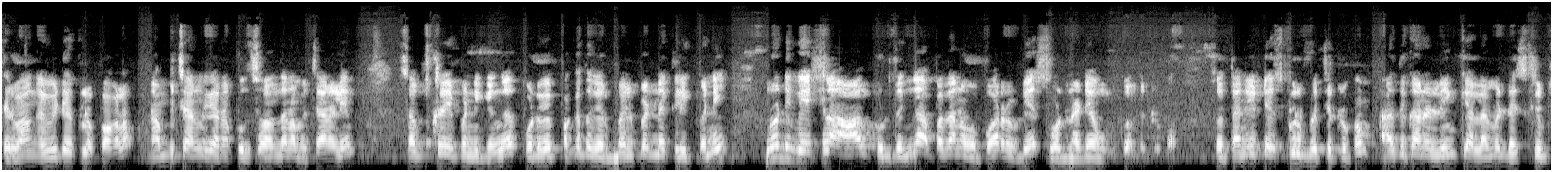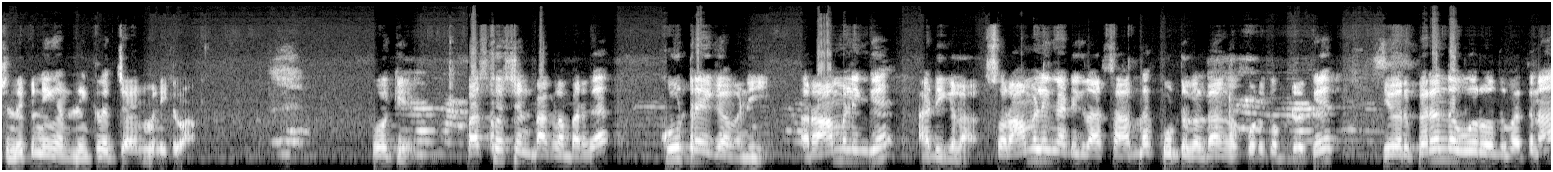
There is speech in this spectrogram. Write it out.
சரி வாங்க வீடியோக்குள்ளே போகலாம். நம்ம சேனலுக்கு யாரும் புதுசாக வந்தால் நம்ம சேனலையும் சப்ஸ்கிரைப் பண்ணிக்கோங்க. கூடவே பக்கத்துக்கு ஒரு பெல் பட்டனை கிளிக் பண்ணி நோட்டிஃபிகேஷன் ஆல் கொடுத்துங்க அப்போ தான் நம்ம போகிற வீடியோஸ் உடனடியாக உங்களுக்கு வந்துட்டு இருக்கும். ஸோ தனி டெஸ்ட் குரூப் வச்சுட்டு இருக்கோம். அதுக்கான லிங்க் எல்லாமே டிஸ்கிரிப்ஷன் இருக்கு. நீங்கள் அந்த லிங்க்ல ஜாயின் பண்ணிக்கலாம். ஓகே ஃபர்ஸ்ட் கொஸ்டின் பார்க்கலாம் பாருங்க. கூற்றை கவனி. ராமலிங்க அடிகளார் ஸோ ராமலிங்க அடிகளார் சார்ந்த கூற்றுகள் தான் அங்கே கொடுக்கப்பட்டிருக்கு. இவர் பிறந்த ஊர் வந்து பார்த்தீங்கன்னா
